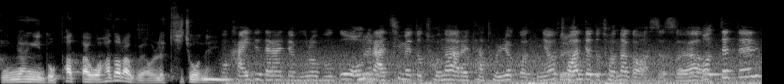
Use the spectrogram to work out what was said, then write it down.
악명이 높았다고 하더라고요. 원래 기존에. 뭐 가이드들한테 물어보고 오늘 네. 아침에도 전화를 다 돌렸거든요. 네. 저한테도 전화가 왔었어요. 어쨌든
